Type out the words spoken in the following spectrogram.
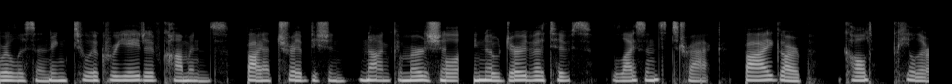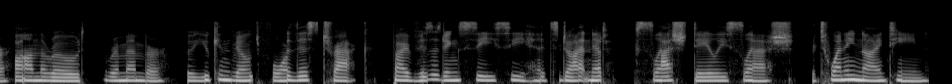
Were listening to a Creative Commons by attribution, non-commercial, no derivatives, licensed track by Garp called Killer on the Road. Remember, you can vote for this track by visiting cchits.net slash daily slash 2019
